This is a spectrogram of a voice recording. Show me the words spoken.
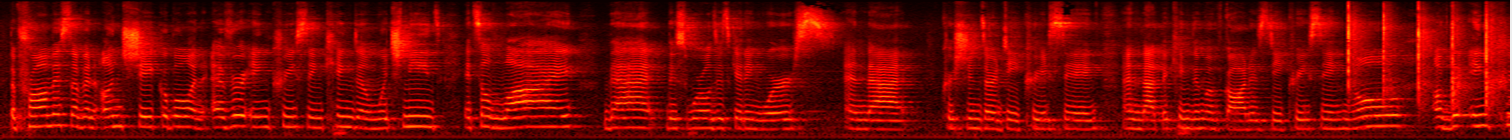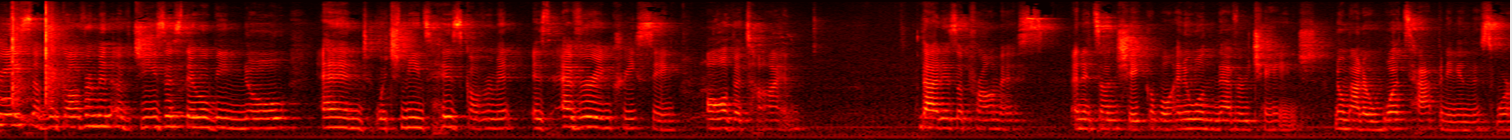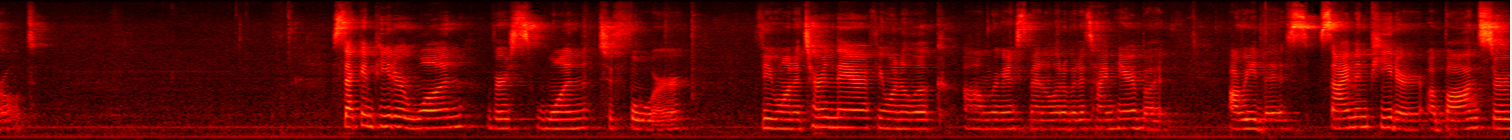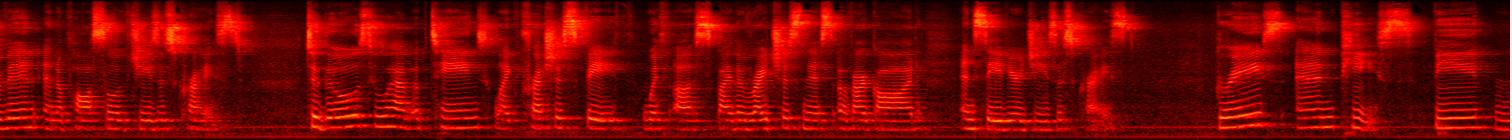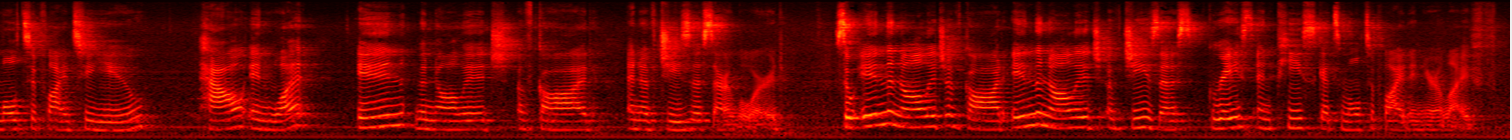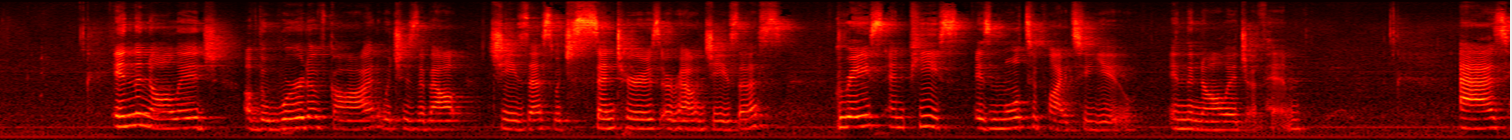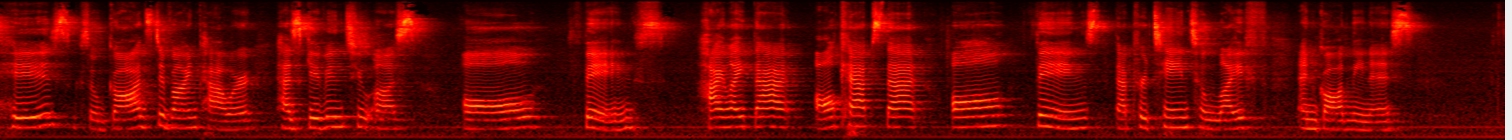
the promise of an unshakable and ever increasing kingdom, which means it's a lie that this world is getting worse and that Christians are decreasing and that the kingdom of God is decreasing. No, of the increase of the government of Jesus, there will be no end, which means his government is ever increasing all the time. That is a promise and it's unshakable and it will never change no matter what's happening in this world. 2 Peter 1, verse 1 to 4. If you want to turn there, if you want to look, um, we're going to spend a little bit of time here, but I'll read this. Simon Peter, a bondservant and apostle of Jesus Christ, to those who have obtained like precious faith with us by the righteousness of our God and Savior Jesus Christ. Grace and peace be multiplied to you. How? In what? In the knowledge of God and of Jesus our Lord. So, in the knowledge of God, in the knowledge of Jesus, grace and peace gets multiplied in your life. In the knowledge of the Word of God, which is about Jesus, which centers around Jesus, grace and peace is multiplied to you in the knowledge of Him. As His, so God's divine power, has given to us all things highlight that, all caps that, all things that pertain to life and godliness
